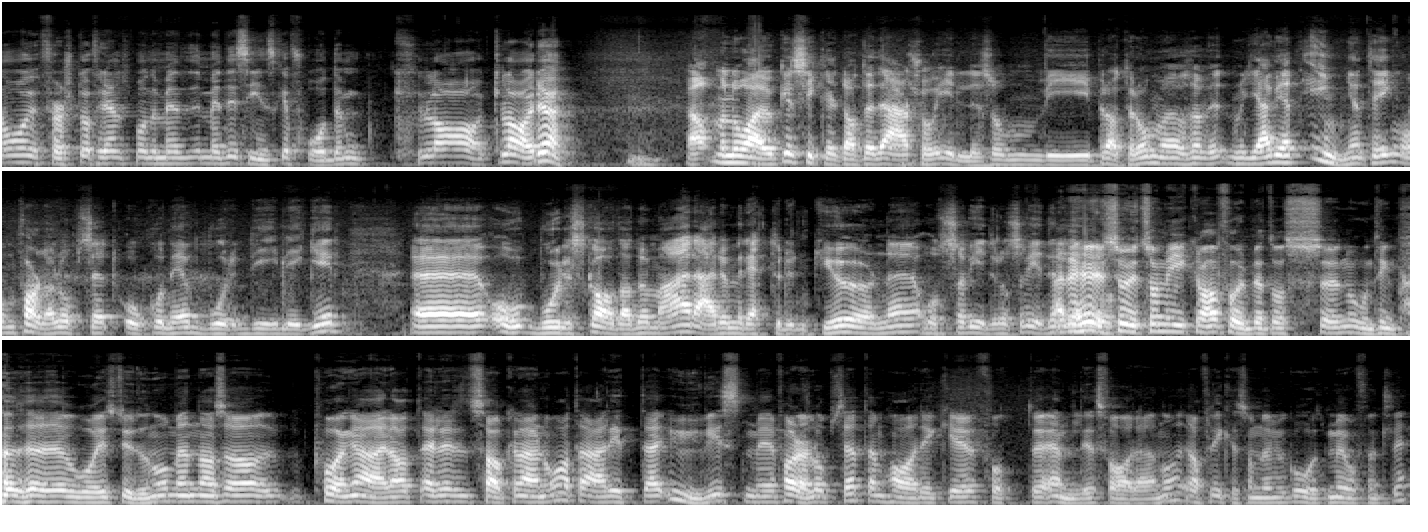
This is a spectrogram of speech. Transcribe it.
nå? Først og fremst må det medisinske få dem kla klare. Ja, Men nå er jo ikke sikkert at det er så ille som vi prater om. Altså, jeg vet ingenting om Fardal Opseth og Kone, hvor de ligger. Eh, og hvor skada de er. Er de rett rundt hjørnet, osv. osv. Ja, det høres ut som vi ikke har forberedt oss eh, noen ting på å gå i studio nå. Men altså, poenget er at, eller saken er nå at det er litt det er uvisst med Fardal Opseth. De har ikke fått det endelige svaret ennå. Iallfall ikke som de vil gå ut med offentlig.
